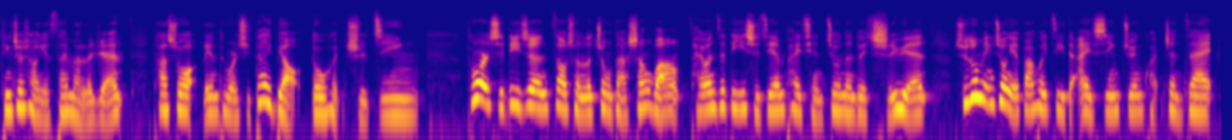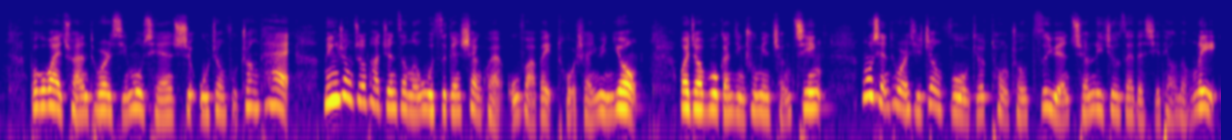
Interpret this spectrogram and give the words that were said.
停车场也塞满了人。他说，连土耳其代表都很吃惊。土耳其地震造成了重大伤亡，台湾在第一时间派遣救难队驰援，许多民众也发挥自己的爱心捐款赈灾。不过外传土耳其目前是无政府状态，民众就怕捐赠的物资跟善款无法被妥善运用。外交部赶紧出面澄清，目前土耳其政府有统筹资源、全力救灾的协调能力。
